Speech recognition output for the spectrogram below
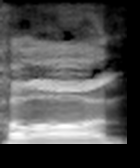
come on.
